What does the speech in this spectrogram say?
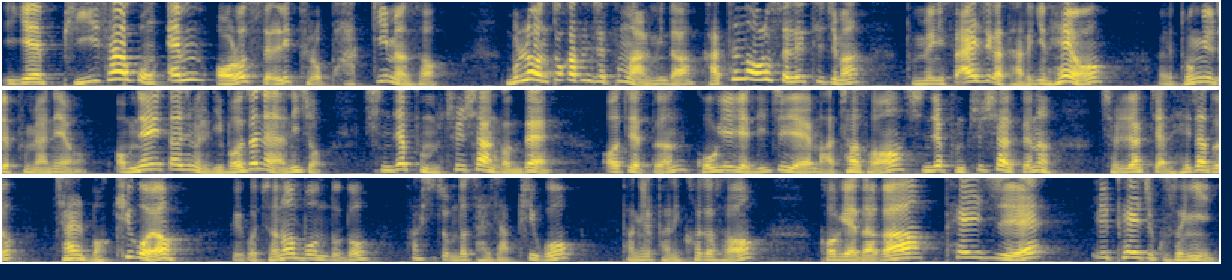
이게 B450M 어로스 엘리트로 바뀌면서 물론 똑같은 제품은 아닙니다. 같은 어로스 엘리트지만 분명히 사이즈가 다르긴 해요. 예, 동일 제품이 아니에요. 엄연히 따지면 revision이 아니죠. 신제품을 출시한 건데 어쨌든 고객의 needs에 맞춰서 신제품 출시할 때는 전력 제한 해제도 잘 먹히고요. 그리고 전원부 온도도 확실히 좀 더 잘 잡히고 방열판이 커져서 거기에다가 phase의 1 phase 구성이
